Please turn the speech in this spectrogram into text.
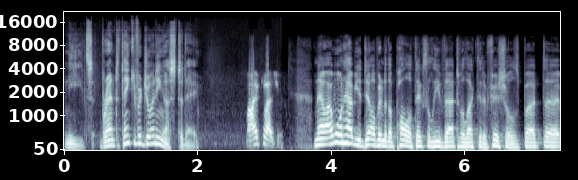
needs. Brent, thank you for joining us today. My pleasure. Now, I won't have you delve into the politics. I'll leave that to elected officials. But uh,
